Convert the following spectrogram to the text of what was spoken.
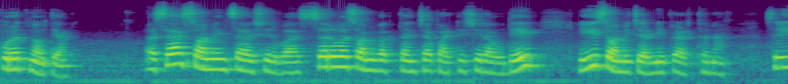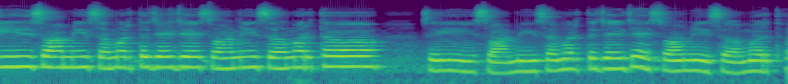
पुरत नव्हत्या. असा स्वामींचा आशीर्वाद सर्व स्वामी भक्तांच्या पाठीशी राहू दे ही स्वामीचरणी प्रार्थना. श्री स्वामी समर्थ जय जय स्वामी समर्थ. श्री स्वामी समर्थ जय जय स्वामी समर्थ.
